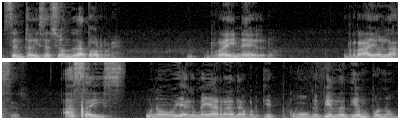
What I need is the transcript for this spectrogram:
centralización de la torre. Rey negro, rayo láser. A6, una movida que media rara porque como que pierde tiempo, ¿no?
